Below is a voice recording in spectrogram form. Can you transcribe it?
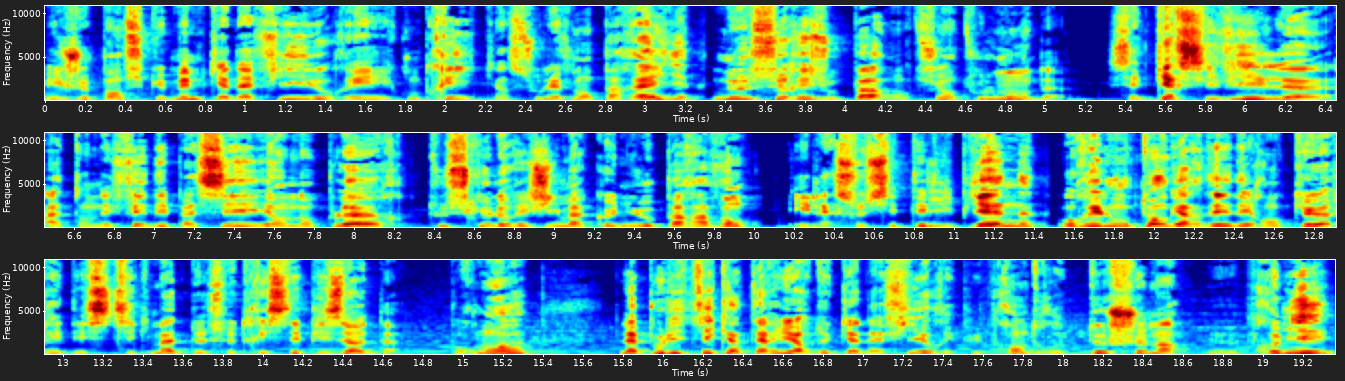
Mais je pense que même Kadhafi aurait compris qu'un soulèvement pareil ne se résout pas en tuant tout le monde. Cette guerre civile a en effet dépassé en ampleur tout ce que le régime a connu auparavant, et la société libyenne aurait longtemps gardé des rancœurs et des stigmates de ce triste épisode. Pour moi, la politique intérieure de Kadhafi aurait pu prendre deux chemins. Le premier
